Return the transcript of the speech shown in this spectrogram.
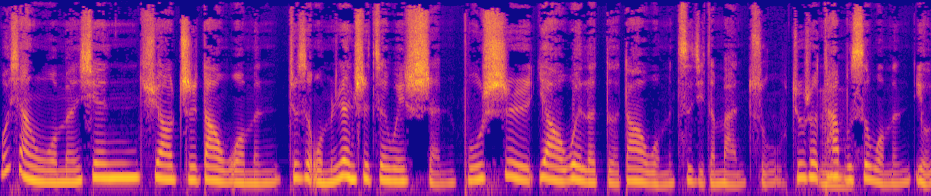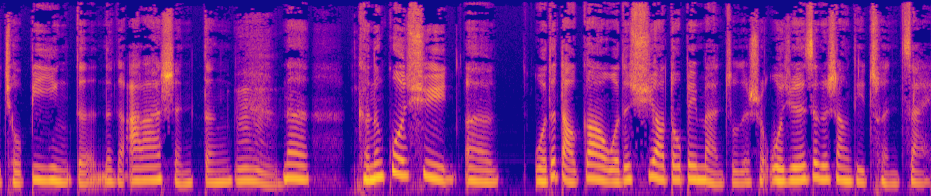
我想，我们先需要知道，我们就是我们认识这位神，不是要为了得到我们自己的满足，就是说，他不是我们有求必应的那个阿拉神灯。嗯，那可能过去，呃。我的祷告，我的需要都被满足的时候，我觉得这个上帝存在。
